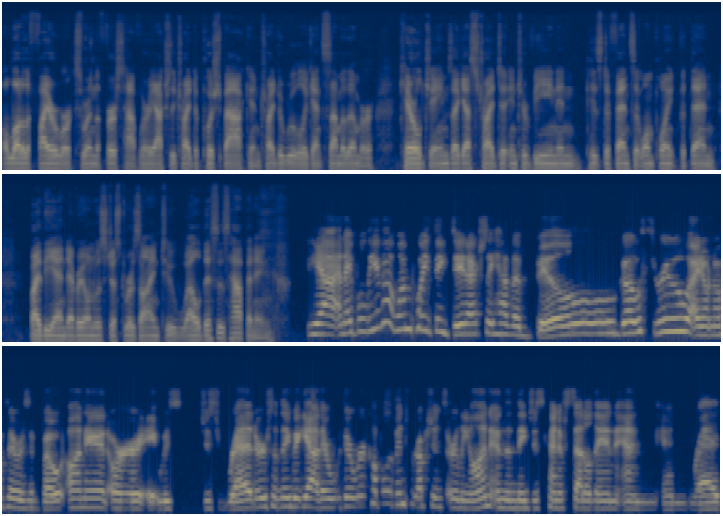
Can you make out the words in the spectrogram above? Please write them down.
a lot of the fireworks were in the first half where he actually tried to push back and tried to rule against some of them, or Carole James, I guess, tried to intervene in his defense at one point, but then by the end, everyone was just resigned to, well, this is happening. Yeah, and I believe at one point they did actually have a bill go through. I don't know if there was a vote on it or it was just read or something, but yeah, there there were a couple of interruptions early on, and then they just kind of settled in and and read,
